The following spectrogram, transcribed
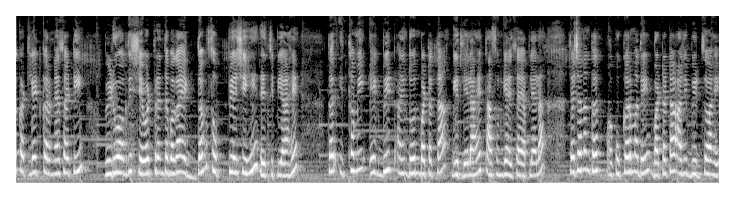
कटलेट करण्यासाठी व्हिडिओ अगदी शेवटपर्यंत बघा एकदम सोपी अशी ही रेसिपी आहे. तर इथं मी एक बीट आणि दोन बटाटा घेतलेला आहे तासून घ्यायचा आहे आपल्याला. त्याच्यानंतर कुकरमध्ये बटाटा आणि बीट जो आहे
